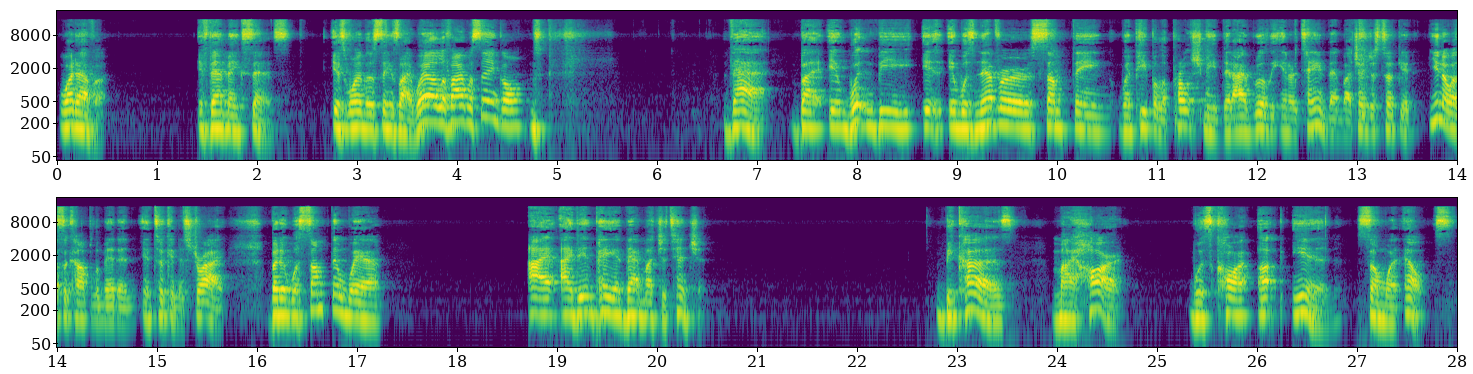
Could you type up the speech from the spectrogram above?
whatever, if that makes sense. It's one of those things like, well, if I was single, that but it wouldn't be it, it was never something when people approached me that i really entertained that much i just took it you know as a compliment and, and took it in stride but it was something where i i didn't pay it that much attention. Because my heart was caught up in someone else.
